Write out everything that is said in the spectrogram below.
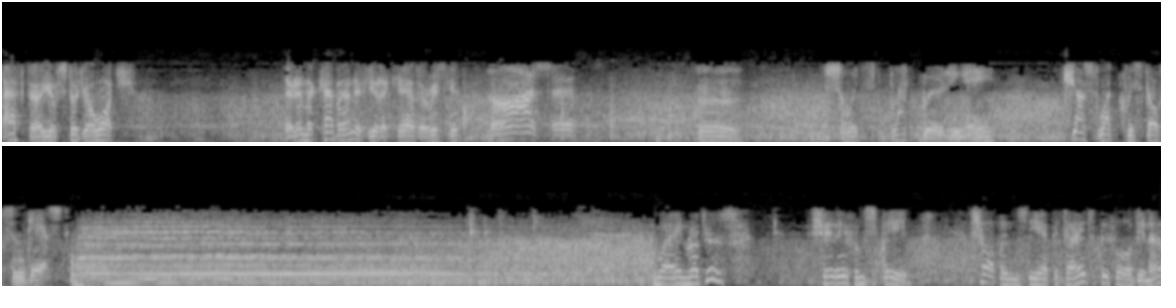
After you've stood your watch. They're in the cabin if you'd care to risk it. Ah, sir. Hmm. So it's blackbirding, eh? Just what Christopherson guessed. Wine, Rogers? Sherry from Spain. Sharpens the appetite before dinner.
